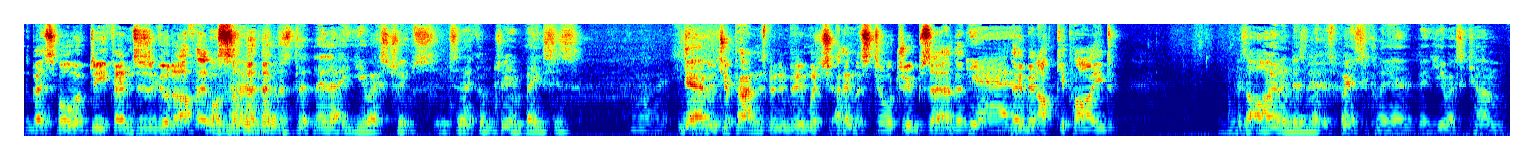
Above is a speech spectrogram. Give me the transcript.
the best form of defence is a good offence. well no because they let US troops into their country and bases. Right. yeah, but Japan's been pretty much. I think there's still troops there. That Yeah. They've been occupied. It's an island, isn't it? It's basically a big US camp.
